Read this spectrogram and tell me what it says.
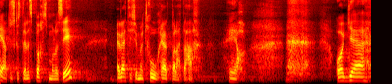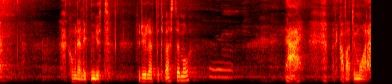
er at du skal stille spørsmål og si jeg vet ikke om jeg tror helt på dette her. Ja. Og eh, Her kommer det en liten gutt. Vil du løpe til bestemor? Nei, men det kan være at du må det.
